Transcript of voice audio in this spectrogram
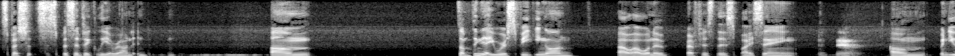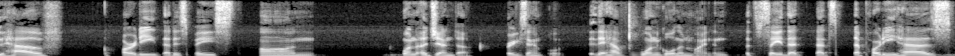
speci- specifically around independence. Um, something that you were speaking on, I, I want to preface this by saying, Yeah. um, when you have a party that is based on one agenda, for example, they have one goal in mind, and let's say that that's that party has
